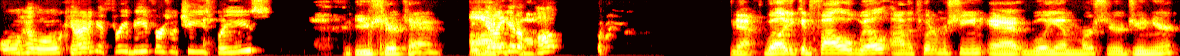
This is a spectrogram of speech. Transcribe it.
Oh, hello. Can I get three beefers with cheese, please? You sure can. And can I get a pop? Yeah. Well, you can follow Will on the Twitter machine at William Mercier Jr.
